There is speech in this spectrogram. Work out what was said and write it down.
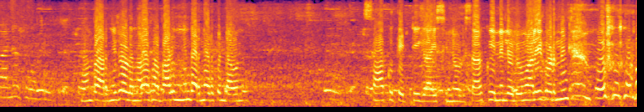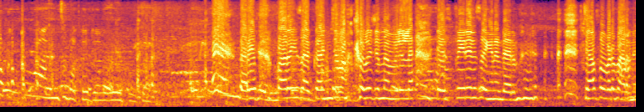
ഞാൻ പറഞ്ഞിട്ടുള്ളൂ നിങ്ങളെ ഒരുപാട് ഇനിയും തെരഞ്ഞെടുക്കുണ്ടാവും സാക്കു തെറ്റി ഗായ്സിനോട് സാക്കു എന്നെ ലുലുമാളി കൊടുന്ന് പറയൂ സാക്കു അഞ്ച് മക്കൾ വെച്ച് തമ്മിലുള്ള എക്സ്പീരിയൻസ് എങ്ങനെ ഉണ്ടായിരുന്നു ഞാൻ ഇപ്പൊ ഇവിടെ പറഞ്ഞു.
